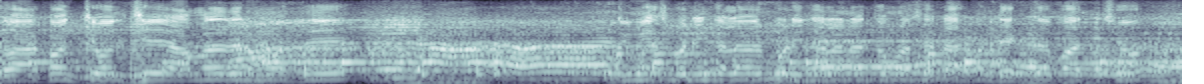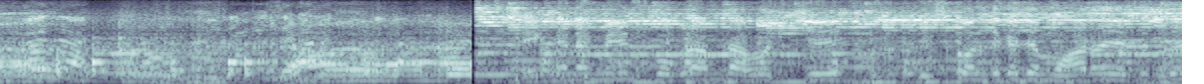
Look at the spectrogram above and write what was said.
তো এখন চলছে আমাদের মধ্যে জুনিয়র স্পোর্টিং ক্লাবের পরিচালনা তোমরা সেটা এখন দেখতে পাচ্ছ। এখানে মেন প্রোগ্রামটা হচ্ছে ইস্কন থেকে যে মহারাজ এসেছে,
